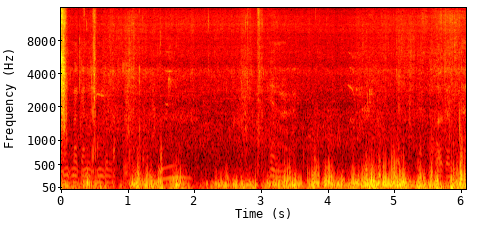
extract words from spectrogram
Yan, maganda ang bulaklak. Hmm. Yan. Maganda.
